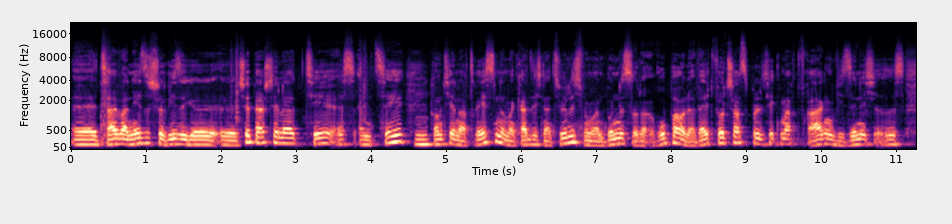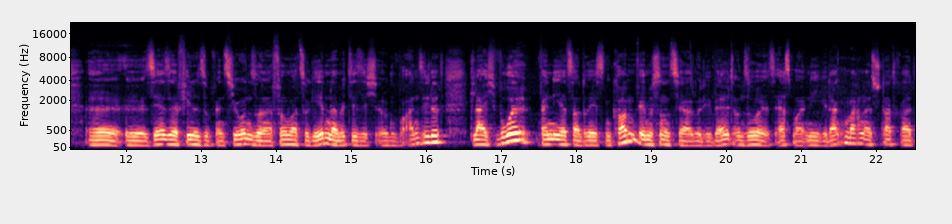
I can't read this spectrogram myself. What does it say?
äh, taiwanesische riesige äh, Chiphersteller TSMC kommt hier nach Dresden und man kann sich natürlich, wenn man Bundes- oder Europa- oder Weltwirtschaftspolitik macht, fragen, wie sinnig es ist, äh, äh, sehr, sehr viele Subventionen so einer Firma zu geben, damit die sich irgendwo ansiedelt. Gleichwohl, wenn die jetzt nach Dresden kommen, wir müssen uns ja über die Welt und so jetzt erstmal nie Gedanken machen als Stadtrat,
